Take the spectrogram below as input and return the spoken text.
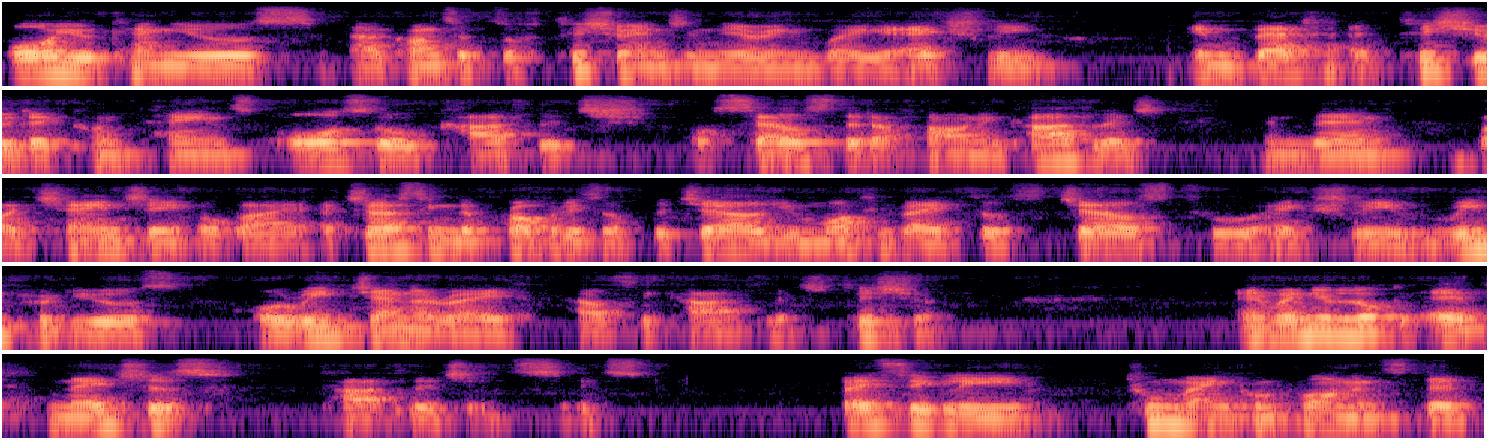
or you can use uh, concepts of tissue engineering where you actually embed a tissue that contains also cartilage or cells that are found in cartilage. And then by changing or by adjusting the properties of the gel, you motivate those gels to actually reproduce or regenerate healthy cartilage tissue. And when you look at nature's cartilage, it's, it's basically two main components that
